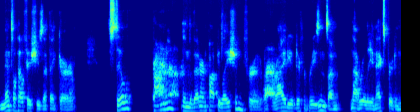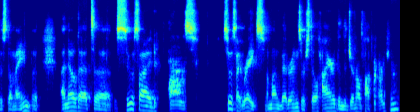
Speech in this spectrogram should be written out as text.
mental health issues, I think, are still prominent in the veteran population for a variety of different reasons. I'm not really an expert in this domain, but I know that uh, suicide is suicide rates among veterans are still higher than the general population,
